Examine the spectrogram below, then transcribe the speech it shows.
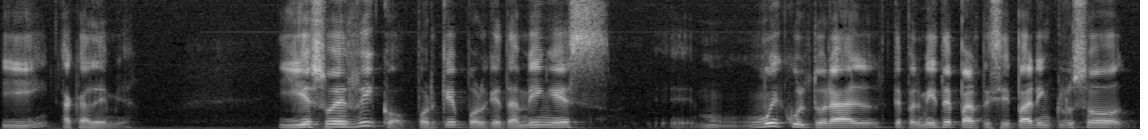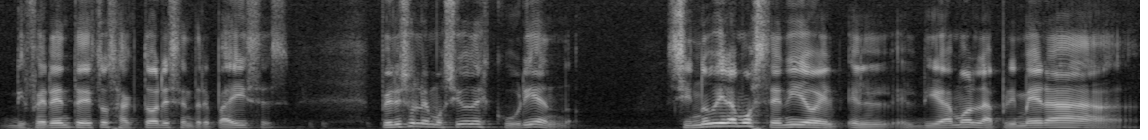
y academia. Y eso es rico. ¿Por qué? Porque también es eh, muy cultural, te permite participar incluso diferente de estos actores entre países. Pero eso lo hemos ido descubriendo. Si no hubiéramos tenido, el, digamos, la primera,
